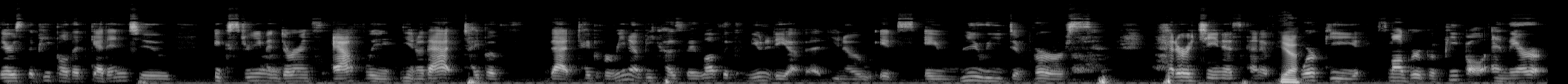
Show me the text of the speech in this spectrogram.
there's the people that get into extreme endurance athlete, you know, that type of that type of arena because they love the community of it. You know, it's a really diverse, heterogeneous kind of yeah. quirky small group of people. And they're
